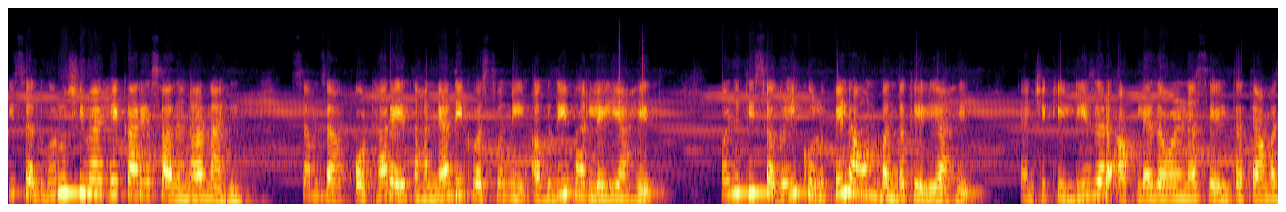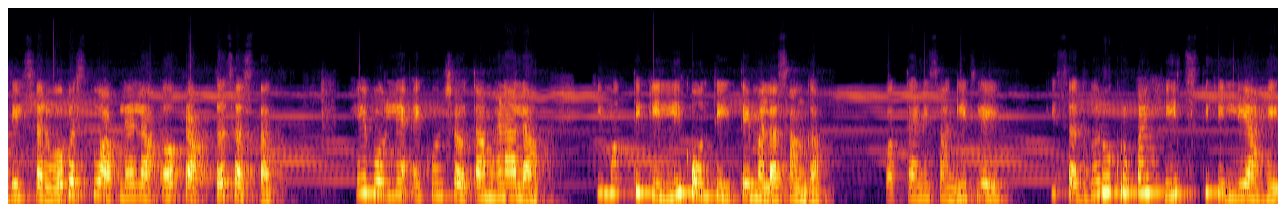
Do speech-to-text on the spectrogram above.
की सद्गुरूशिवाय हे कार्य साधणार नाही. समजा कोठारे धान्याधिक वस्तूंनी अगदी भरलेली आहेत पण ती सगळी कुलपे लावून बंद केली आहेत. त्यांची किल्ली जर आपल्याजवळ नसेल तर त्यामधील सर्व वस्तू आपल्याला अप्राप्तच असतात. हे बोलणे ऐकून श्रोता म्हणाला की मग ती किल्ली कोणती ते मला सांगा. वक्त्याने सांगितले की सद्गुरू कृपा हीच ती किल्ली आहे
